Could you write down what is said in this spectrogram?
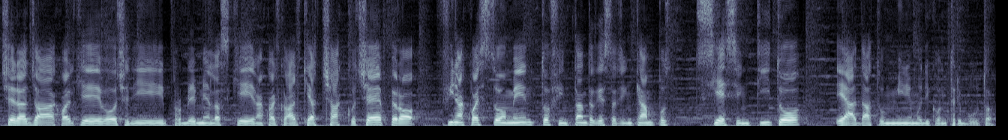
c'era già qualche voce di problemi alla schiena, qualche acciacco c'è, però fino a questo momento, fin tanto che è stato in campo, si è sentito e ha dato un minimo di contributo.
